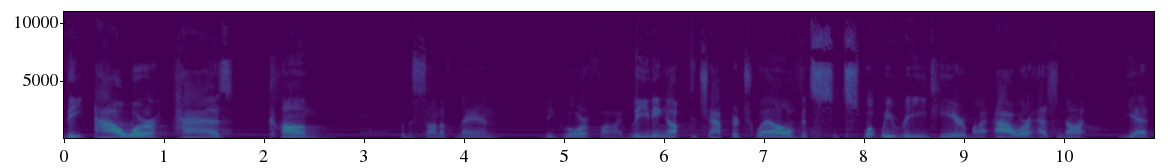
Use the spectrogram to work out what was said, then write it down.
The hour has come for the Son of Man to be glorified. Leading up to chapter 12, it's, it's what we read here. My hour has not yet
